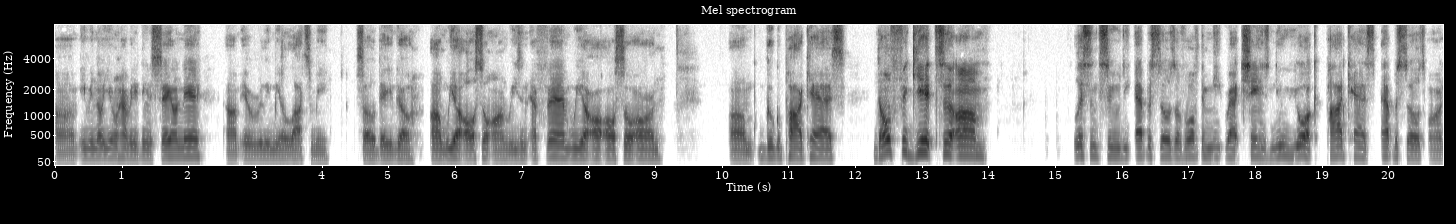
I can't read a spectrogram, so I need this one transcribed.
Um, even though you don't have anything to say on there, um, it will really mean a lot to me. So there you go. Um, we are also on Reason FM. We are also on um Google Podcasts. Don't forget to um listen to the episodes of Off the Meat Rack Chainz New York podcast episodes on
